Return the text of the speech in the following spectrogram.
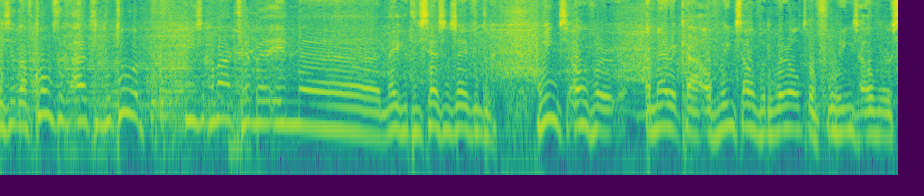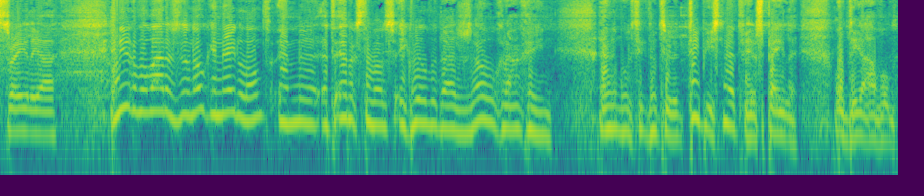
Is het afkomstig uit de tour die ze gemaakt hebben in eh, 1976. Wings Over America of Wings Over the World of Wings Over Australia. In ieder geval waren ze dan ook in Nederland. En eh, het ergste was, ik wilde daar zo graag heen. En dan moest ik natuurlijk typisch net weer spelen op die avond.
